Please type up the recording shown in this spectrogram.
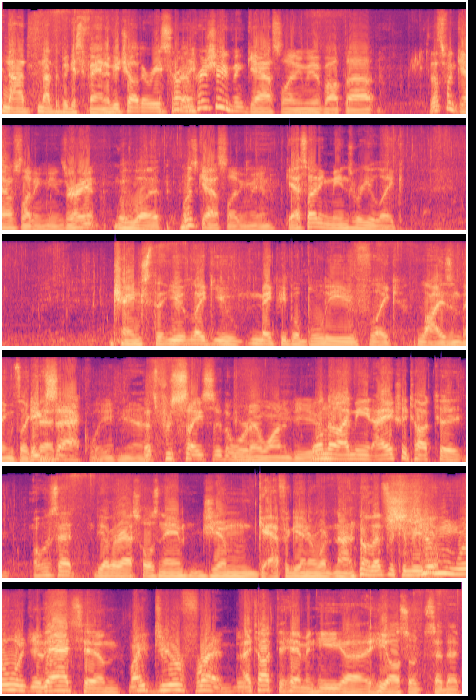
not not the biggest fan of each other recently. I'm pretty sure you've been gaslighting me about that. That's what gaslighting means, right? With what? What does gaslighting mean? Gaslighting means where you like change the you like you make people believe like lies and things like that. Exactly. Yeah. That's precisely the word I wanted to use. Well, no, I mean I actually talked to what was that the other asshole's name? Jim Gaffigan or whatnot. No, that's a comedian. Jim Willigan. That's him. my dear friend. I talked to him and he uh, he also said that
